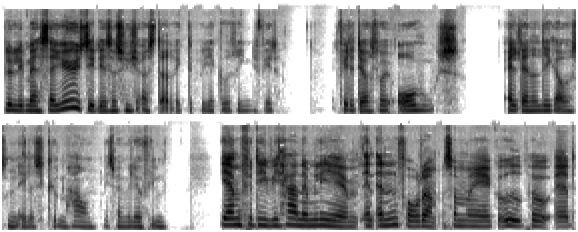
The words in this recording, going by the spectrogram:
blive lidt mere seriøs i det, så synes jeg også stadigvæk, det virkede rimelig fedt. Fedt, at det også lå i Aarhus. Alt andet ligger også sådan ellers i København, hvis man vil lave film. Jamen, fordi vi har nemlig øh, en anden fordom, som øh, går ud på, at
